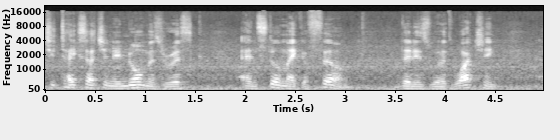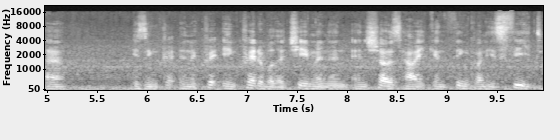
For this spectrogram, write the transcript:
to take such an enormous risk and still make a film that is worth watching uh, is inc- an inc- incredible achievement and, and shows how he can think on his feet.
